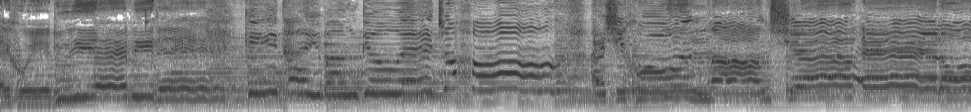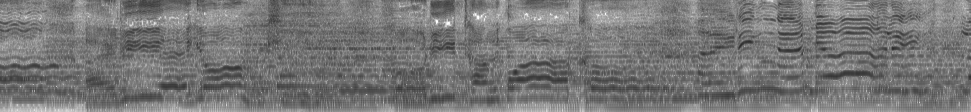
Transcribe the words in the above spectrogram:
等待花蕊的美丽，期待梦中的祝福，爱是粉红色的路，爱你的勇气，予你通活靠。爱恁的名字留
